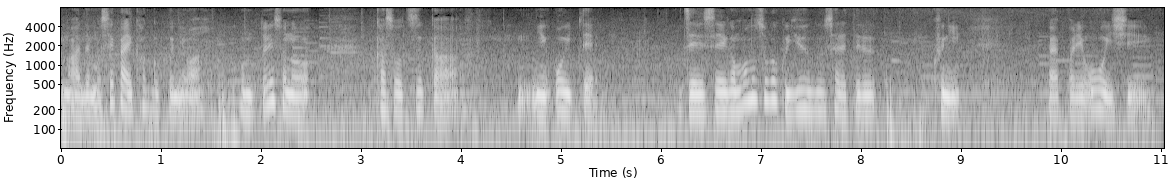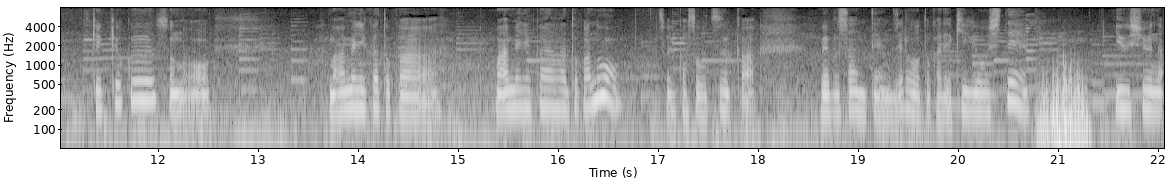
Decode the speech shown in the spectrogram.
まあでも世界各国には本当にその仮想通貨において税制がものすごく優遇されてる国がやっぱり多いし結局その、まあ、アメリカとか、まあ、アメリカとかのそういう仮想通貨 Web3.0 とかで起業して優秀な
